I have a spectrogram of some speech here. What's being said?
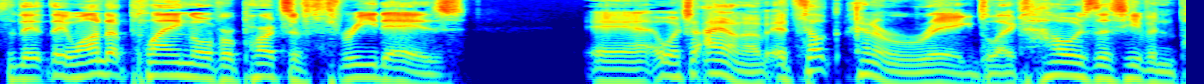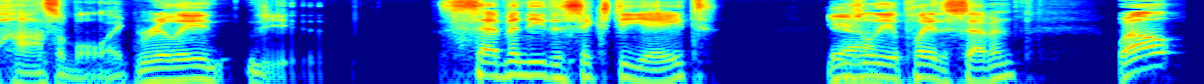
So they, they wound up playing over parts of three days, and, which I don't know. It felt kind of rigged. Like, how is this even possible? Like, really? 70 to 68? Usually you play to seven. Well,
